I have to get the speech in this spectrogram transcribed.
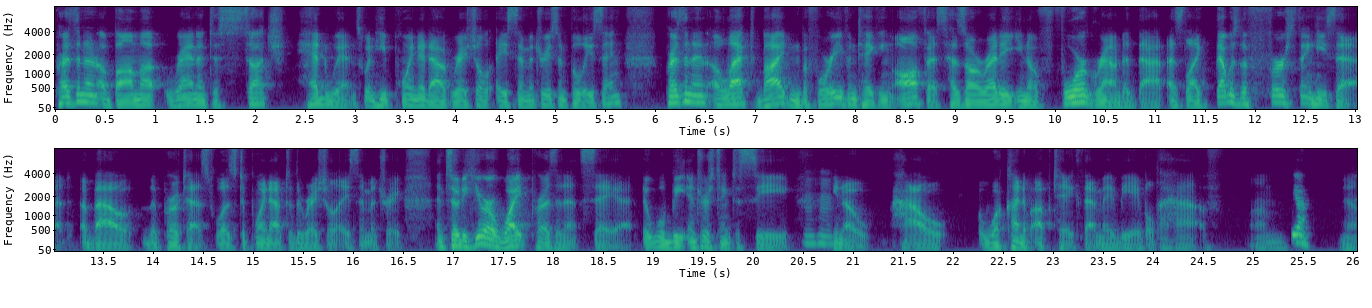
President Obama ran into such headwinds when he pointed out racial asymmetries in policing. President elect Biden, before even taking office, has already, you know, foregrounded that as like that was the first thing he said about the protest was to point out to the racial asymmetry. And so to hear a white president say it, it will be interesting to see, mm-hmm. you know, how what kind of uptake that may be able to have. Um, yeah yeah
